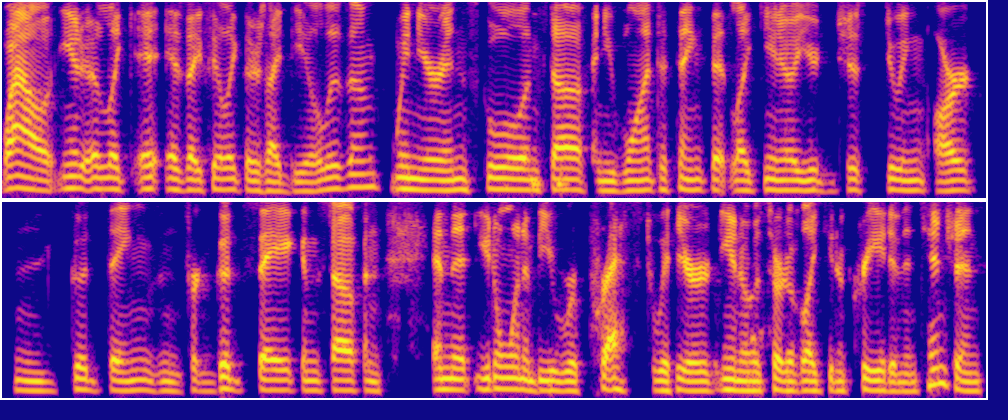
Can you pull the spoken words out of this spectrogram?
wow you know like it, as I feel like there's idealism when you're in school and Mhm. stuff and you want to think that like you know you're just doing art and good things and for good sake and stuff and and that you don't want to be repressed with your you know sort of like you know creative intentions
